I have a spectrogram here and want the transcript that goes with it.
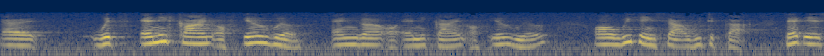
uh, with any kind of ill will, anger or any kind of ill will, or vihingsa vitakka, that is,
